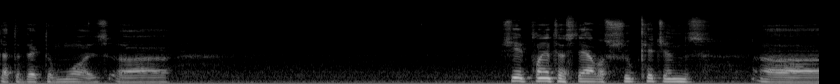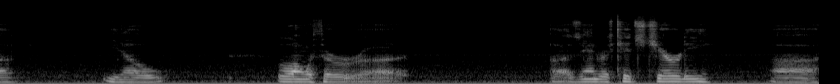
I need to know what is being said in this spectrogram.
that the victim was. Uh, she had planned to establish soup kitchens, uh, you know, along with her uh, uh Xandra's Kids Charity, uh,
